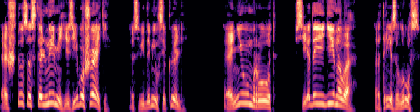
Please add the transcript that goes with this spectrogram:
«А что с остальными из его шайки?» — осведомился Келли. «Они умрут, все до единого», — отрезал Росс.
